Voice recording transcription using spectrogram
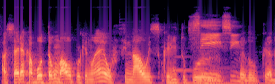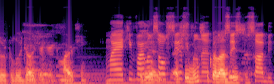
a série acabou tão mal porque não é o final escrito por, Sim, sim. pelo criador, pelo George R. R. Martin. Mas é que vai ligado? lançar o sexto, né? Não sei se isso. tu sabe.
